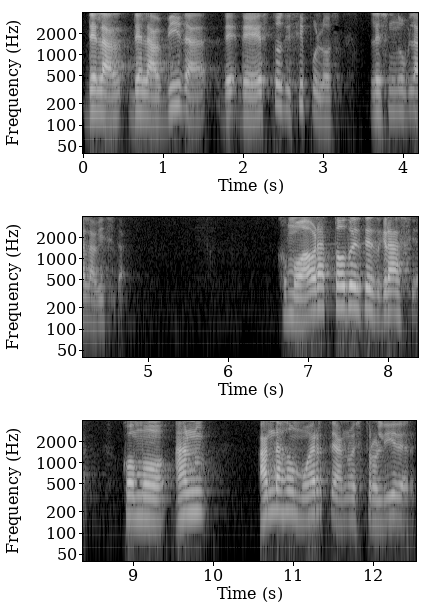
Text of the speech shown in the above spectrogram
de la, de la vida de, de estos discípulos les nubla la vista. Como ahora todo es desgracia, como han, han dado muerte a nuestro líder,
